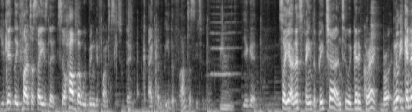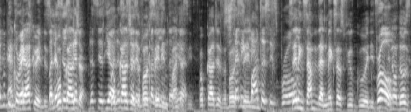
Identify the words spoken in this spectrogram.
You get they fantasize that. So how about we bring the fantasy to them? I can be the fantasy to them. Hmm. You get. So yeah, let's paint the picture until we get it correct, bro. No, it can never be And correct. accurate. This but let's pop just culture. Get, let's just, yeah, pop culture is get a few about selling in there, yeah. fantasy. Pop culture is about Selling selling, fantasies, bro. selling something that makes us feel good. It's, Bro. you know those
